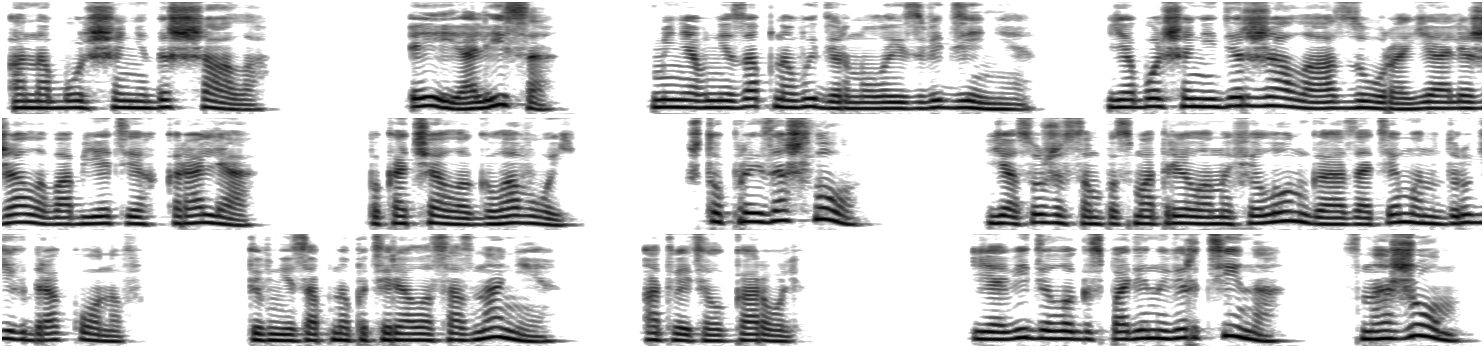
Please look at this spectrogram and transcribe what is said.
Она больше не дышала. «Эй, Алиса!» Меня внезапно выдернуло из видения. Я больше не держала Азура, я лежала в объятиях короля. Покачала головой. «Что произошло?» Я с ужасом посмотрела на Филонга, а затем и на других драконов. «Ты внезапно потеряла сознание?» – ответил король. «Я видела господина Вертина. С ножом!»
